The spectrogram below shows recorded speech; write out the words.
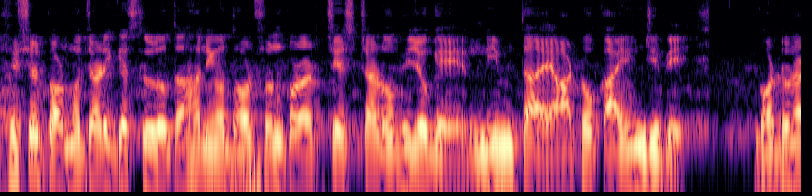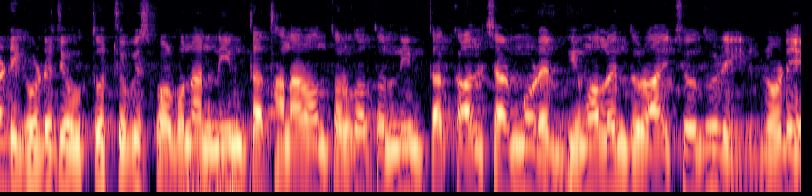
অফিসের কর্মচারীকে শ্লীলতাহানি ও ধর্ষণ করার চেষ্টার অভিযোগে নিমতায় আটক আইনজীবী। ঘটনাটি ঘটেছে উত্তর চব্বিশ পরগনার নিমতা থানার অন্তর্গত নিমতা কালচার মোড়ের বিমলেন্দু রায়চৌধুরী রোডে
